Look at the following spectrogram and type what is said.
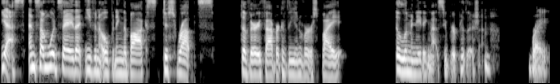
Yes. And some would say that even opening the box disrupts the very fabric of the universe by eliminating that superposition. Right.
